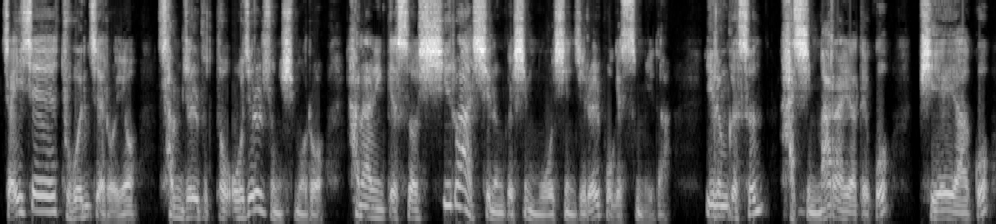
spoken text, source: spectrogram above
자, 이제 두 번째로요. 3절부터 5절을 중심으로 하나님께서 싫어하시는 것이 무엇인지를 보겠습니다. 이런 것은 하지 말아야 되고 피해야 하고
